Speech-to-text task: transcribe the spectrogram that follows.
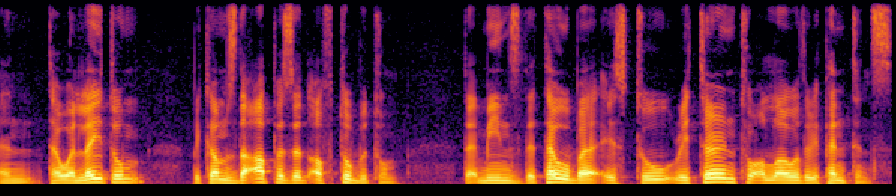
and tawallaytum becomes the opposite of tubtum. That means the tawbah is to return to Allah with repentance.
